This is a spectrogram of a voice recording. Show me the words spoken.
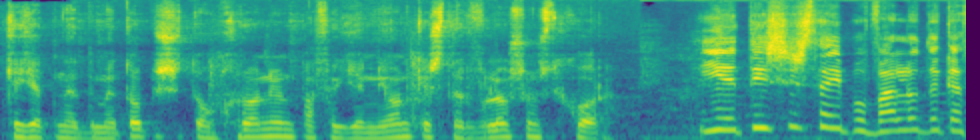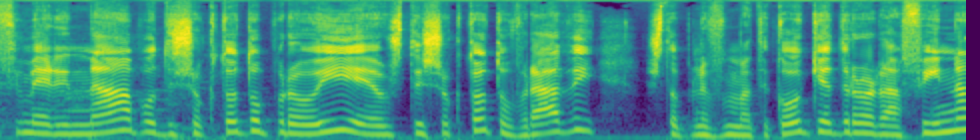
και για την αντιμετώπιση των χρόνιων παθογενειών και στερβλώσεων στη χώρα. Οι αιτήσεις θα υποβάλλονται καθημερινά από τις 8 το πρωί έως τις 8 το βράδυ στο Πνευματικό Κέντρο Ραφίνα,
